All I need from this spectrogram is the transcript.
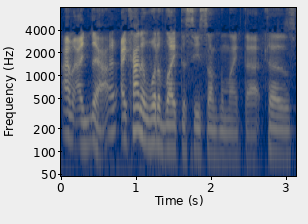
I, I yeah, I, I kind of would have liked to see something like that because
